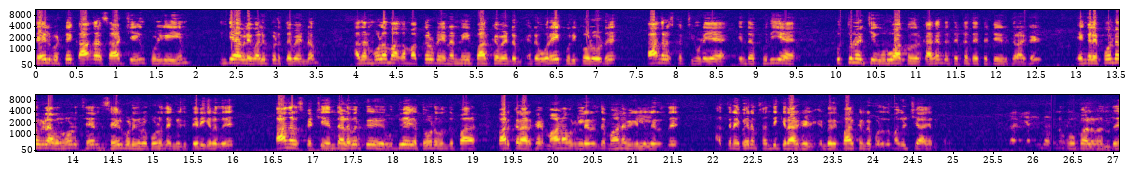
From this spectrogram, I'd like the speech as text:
செயல்பட்டு காங்கிரஸ் ஆட்சியையும் கொள்கையும் இந்தியாவிலே வலுப்படுத்த வேண்டும். அதன் மூலமாக மக்களுடைய நன்மையை பார்க்க வேண்டும் என்ற ஒரே குறிக்கோளோடு காங்கிரஸ் கட்சியினுடைய இந்த புதிய புத்துணர்ச்சியை உருவாக்குவதற்காக இந்த திட்டத்தை திட்டியிருக்கிறார்கள். எங்களை போன்றவர்கள் அவர்களோடு சேர்ந்து செயல்படுகிற பொழுது எங்களுக்கு தெரிகிறது. காங்கிரஸ் கட்சி எந்த அளவிற்கு உத்வேகத்தோடு வந்து பா பார்க்கிறார்கள். மாணவர்களிலிருந்து மாணவிகளிலிருந்து அத்தனை பேரும் சந்திக்கிறார்கள் என்பதை பார்க்கின்ற பொழுது மகிழ்ச்சியாக இருக்கிறது. வேணுகோபால் வந்து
